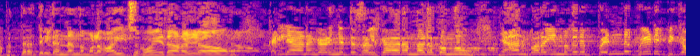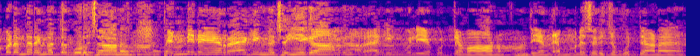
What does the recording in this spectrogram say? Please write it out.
പത്രത്തിൽ തന്നെ നമ്മൾ വായിച്ചു പോയതാണല്ലോ. കല്യാണം കഴിഞ്ഞിട്ട് സൽക്കാരം നടക്കുന്നു. ഞാൻ പറയുന്നത് ഒരു പെണ്ണ് പീഡിപ്പിക്കപ്പെടുന്ന രംഗത്തെ കുറിച്ചാണ് പെണ്ണിനെ റാഗിങ് ചെയ്യുക. റാഗിങ് വലിയ കുറ്റമാണ്. ഇന്ത്യൻ നിയമനുസരിച്ചും കുറ്റാണ്.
